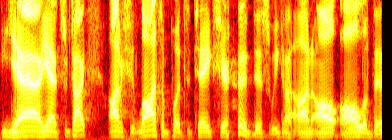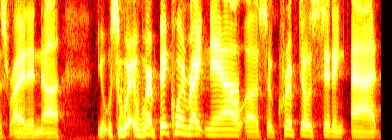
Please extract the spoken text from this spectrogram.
Yeah, yeah. So talk, obviously lots of puts and takes here this week on all all of this, right? And uh, you, so we're, we're at Bitcoin right now. Uh, so crypto sitting at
